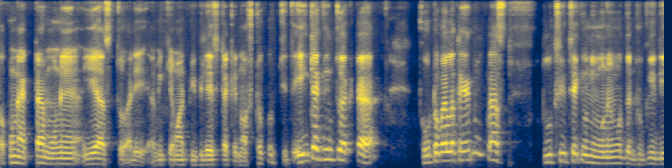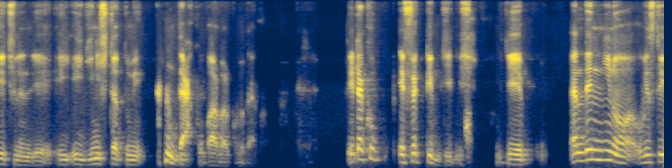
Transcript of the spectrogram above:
তখন একটা মনে ইয়ে আসতো, আরে আমি কি আমার প্রিভিলেজটাকে নষ্ট করছি? তো এইটা কিন্তু একটা ছোটবেলা থেকে একদম ক্লাস টু থ্রি থেকে উনি মনের মধ্যে ঢুকিয়ে দিয়েছিলেন যে এই এই জিনিসটা তুমি দেখো, বারবার করে দেখো। এটা খুব এফেক্টিভ জিনিস যে অ্যান্ড দেন ইউনো অবভিয়াসলি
